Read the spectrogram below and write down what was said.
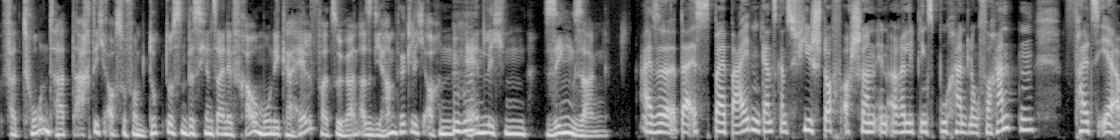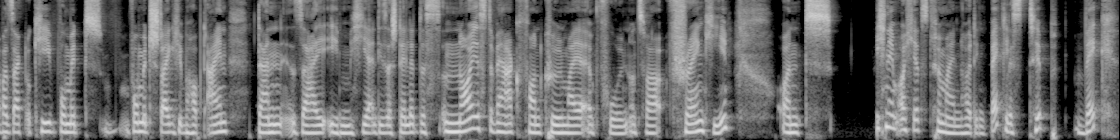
vertont hat, dachte ich auch so vom Duktus ein bisschen seine Frau Monika Helfer zu hören. Also die haben wirklich auch einen mhm. ähnlichen Singsang. Also da ist bei beiden ganz, ganz viel Stoff auch schon in eurer Lieblingsbuchhandlung vorhanden. Falls ihr aber sagt, okay, womit, womit steige ich überhaupt ein, dann sei eben hier an dieser Stelle das neueste Werk von Köhlmeier empfohlen, und zwar Frankie. Und ich nehme euch jetzt für meinen heutigen Backlist-Tipp weg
